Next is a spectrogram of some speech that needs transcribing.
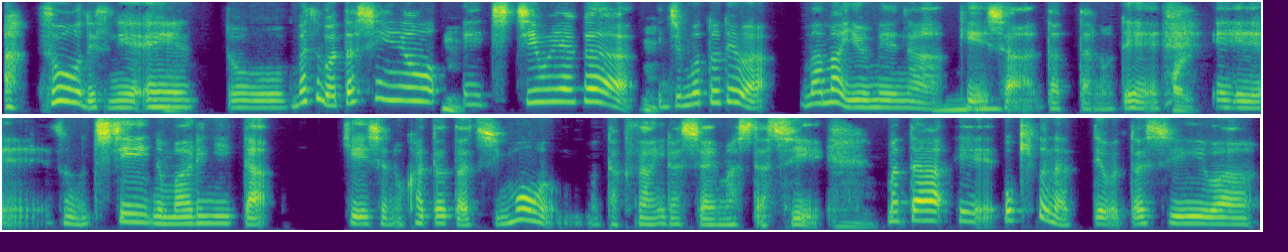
あ、そうですね。えーっと、まず私の、うん。えー父親がうん。地元では、まあまあ有名な経営者だったので、はい。えーその父の周りにいた経営者の方たちもたくさんいらっしゃいましたし、うん。また、えー大きくなって私は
